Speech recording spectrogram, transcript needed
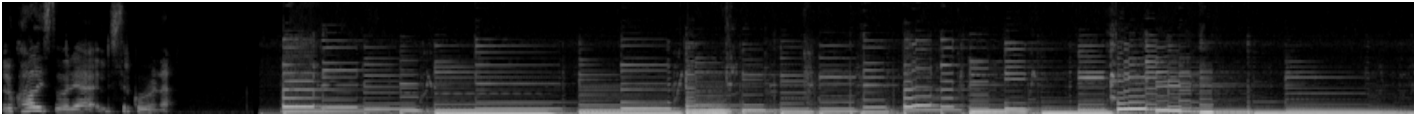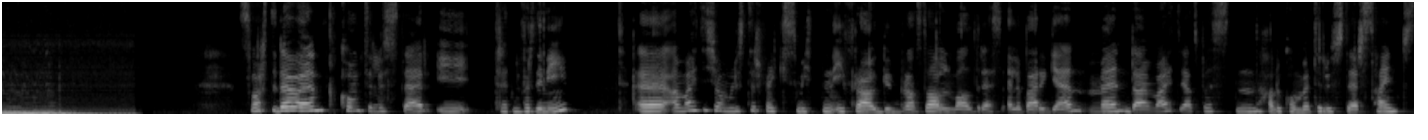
Lokalhistorie Luster kommune. Svartedauden kom til Luster i 1349. Eh, en vet ikke om Luster fikk smitten fra Gudbrandsdalen, Valdres eller Bergen, men det en vet at pesten hadde kommet til Luster seint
